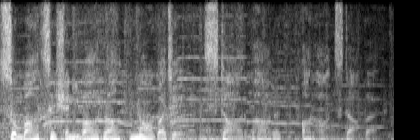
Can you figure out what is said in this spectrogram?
सोमवार से शनिवार रात नौ बजे, स्टार भारत और हॉटस्टार पर।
